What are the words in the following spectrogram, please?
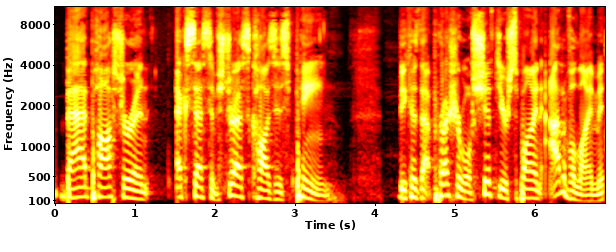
Bad posture and excessive stress causes pain because that pressure will shift your spine out of alignment,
